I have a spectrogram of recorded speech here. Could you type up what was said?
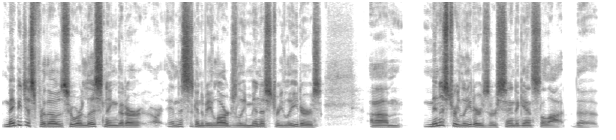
maybe just for those who are listening that are, are and this is going to be largely ministry leaders. Um, ministry leaders are sinned against a lot. The,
